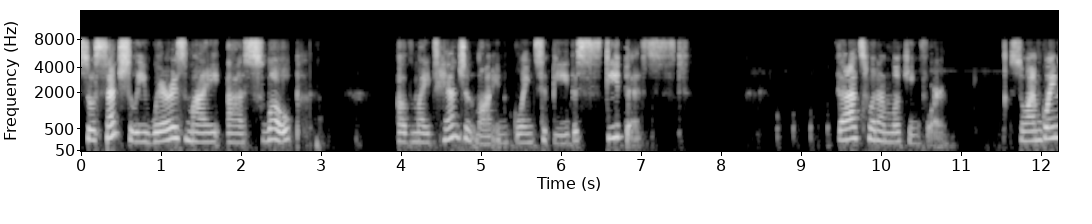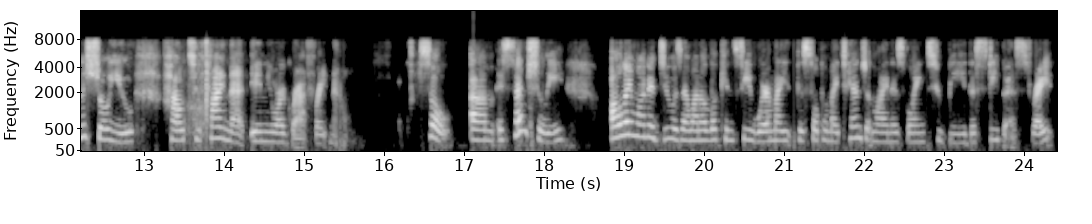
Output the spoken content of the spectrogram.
So essentially, where is my uh, slope of my tangent line going to be the steepest? That's what I'm looking for. So I'm going to show you how to find that in your graph right now. So um, essentially, all I want to do is I want to look and see where my the slope of my tangent line is going to be the steepest, right?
